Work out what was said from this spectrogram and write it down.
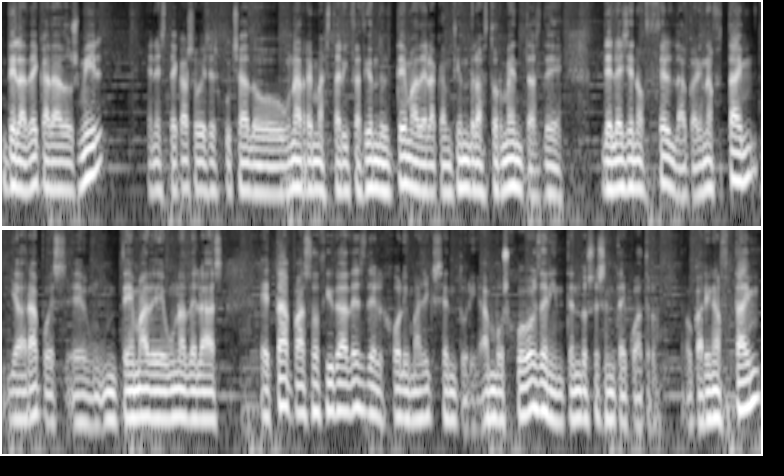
la década 2000. En este caso habéis escuchado una remasterización del tema de la canción de las tormentas de The Legend of Zelda, Ocarina of Time, y ahora pues eh, un tema de una de las etapas o ciudades del Holy Magic Century, ambos juegos de Nintendo 64, Ocarina of Time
